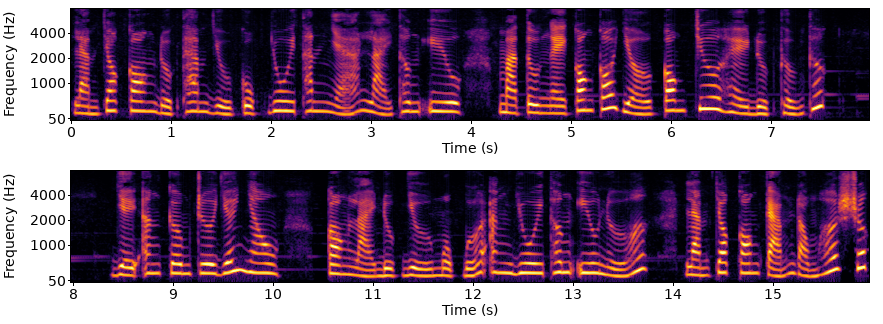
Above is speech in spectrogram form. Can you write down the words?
làm cho con được tham dự cuộc vui thanh nhã lại thân yêu, mà từ ngày con có vợ con chưa hề được thưởng thức. Về ăn cơm trưa với nhau, con lại được dự một bữa ăn vui thân yêu nữa, làm cho con cảm động hết sức.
